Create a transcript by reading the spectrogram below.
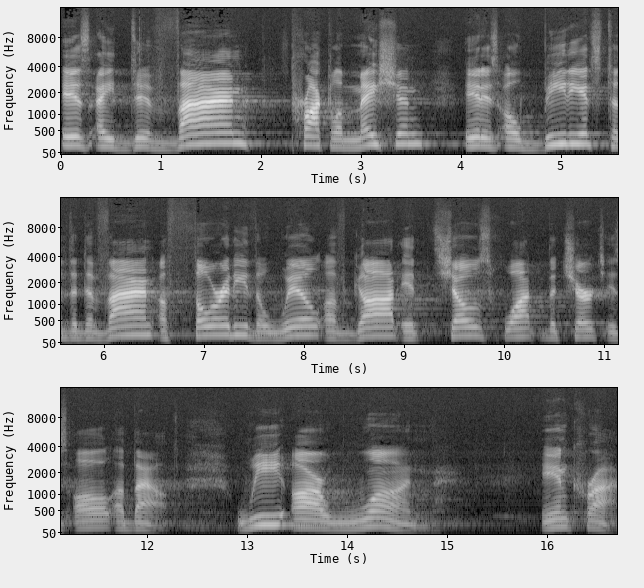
is a divine proclamation. It is obedience to the divine authority, the will of God. It shows what the church is all about. We are one in Christ.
